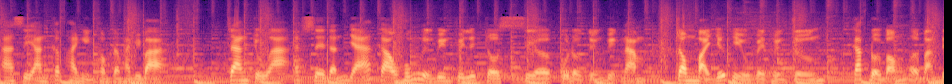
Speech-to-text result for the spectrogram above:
ASEAN Cup 2023. Trang chủ AFC đánh giá cao huấn luyện viên Felix Rosier của đội tuyển Việt Nam trong bài giới thiệu về thuyền trưởng, các đội bóng ở bảng D.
